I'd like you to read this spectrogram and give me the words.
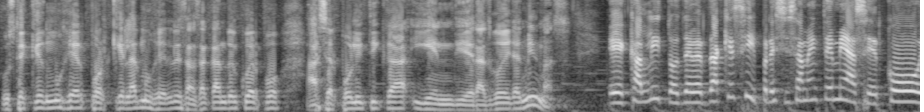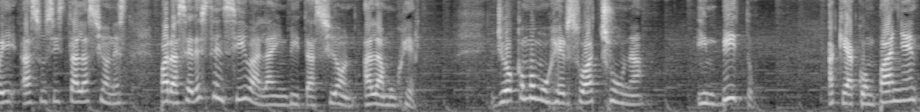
Usted que es mujer, ¿por qué las mujeres le están sacando el cuerpo a hacer política y en liderazgo de ellas mismas? Eh, Carlitos, de verdad que sí, precisamente me acerco hoy a sus instalaciones para hacer extensiva la invitación a la mujer. Yo como mujer soachuna invito a que acompañen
